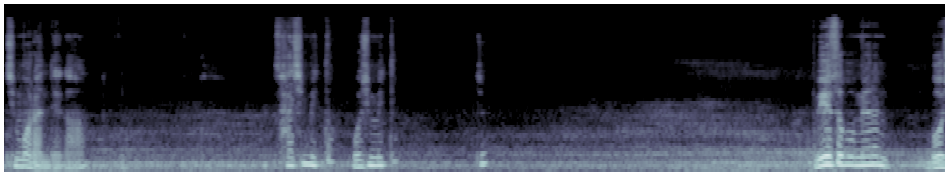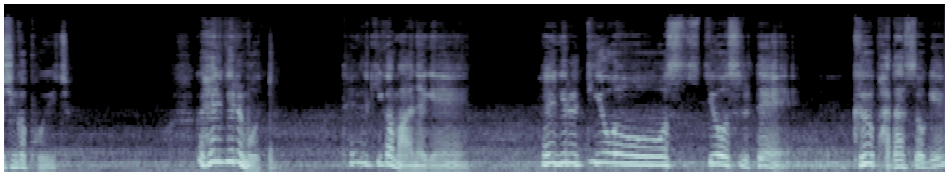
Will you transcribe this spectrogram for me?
침몰한 데가 40m? 50m? 그죠? 위에서 보면은 무엇인가 보이죠. 그 헬기를 못, 헬기가 만약에 헬기를 띄워, 띄웠을 때 그 바닷속에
